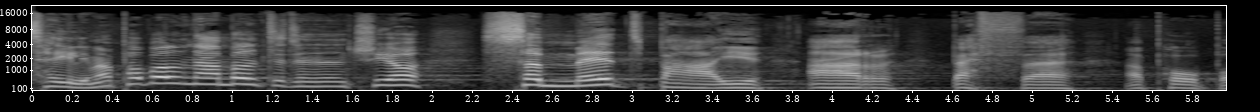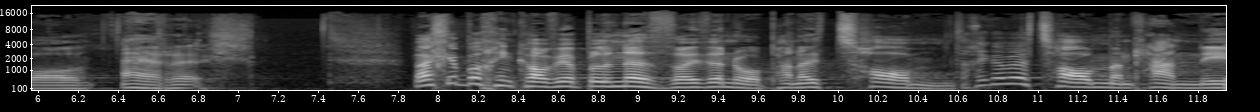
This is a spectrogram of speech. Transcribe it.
teulu. Mae pobl yn aml dydyn yn trio symud bai ar bethau a pobl eraill. Felly bod chi'n cofio blynyddoedd yn ôl pan oedd Tom, da chi'n cofio Tom yn rhannu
